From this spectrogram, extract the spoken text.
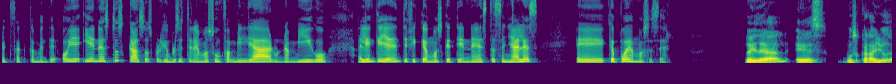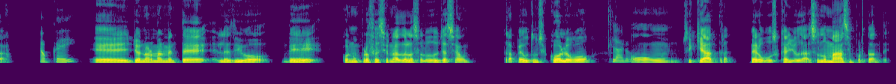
Exactamente. Oye, y en estos casos, por ejemplo, si tenemos un familiar, un amigo, alguien que ya identifiquemos que tiene estas señales, eh, ¿qué podemos hacer? Lo ideal es buscar ayuda. Ok. Eh, yo normalmente les digo, ve con un profesional de la salud, ya sea un terapeuta, un psicólogo o un psiquiatra, pero busca ayuda. Eso es lo más importante.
